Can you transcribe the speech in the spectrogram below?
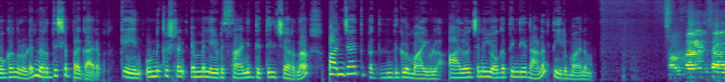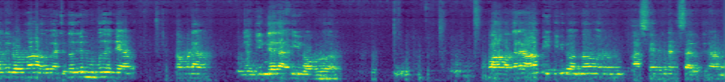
യോഗങ്ങളുടെ നിർദ്ദേശപ്രകാരം K N Unnikrishnan M L എയുടെ സാന്നിധ്യത്തിൽ ചേർന്ന പഞ്ചായത്ത് പ്രതിനിധികളുമായുള്ള ആലോചന യോഗത്തിന്റേതാണ് തീരുമാനം. നമ്മുടെ യോഗങ്ങൾ അപ്പൊ അങ്ങനെ ആ മീറ്റിംഗിൽ വന്ന ഒരു ആശയത്തിന്റെ അടിസ്ഥാനത്തിലാണ്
